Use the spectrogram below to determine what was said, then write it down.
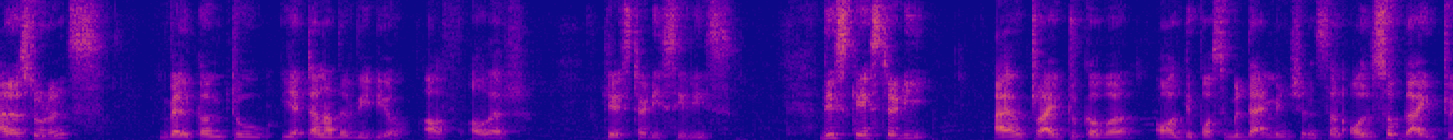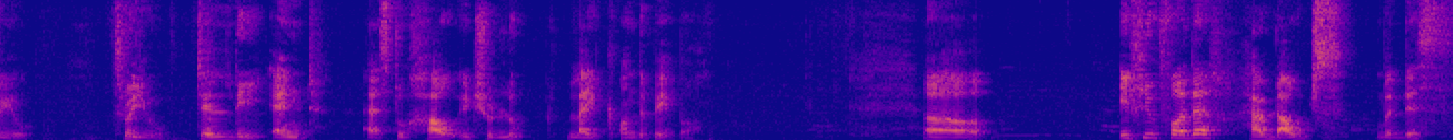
Hello students, welcome to yet another video of our case study series. This case study I have tried to cover all the possible dimensions and also guide to you through you till the end as to how it should look like on the paper. Uh, if you further have doubts with this,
